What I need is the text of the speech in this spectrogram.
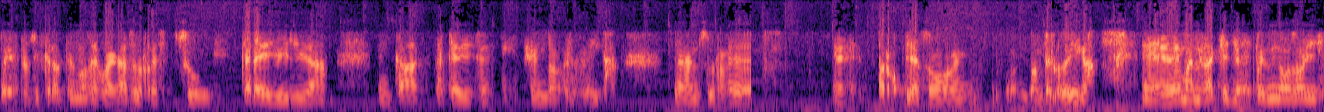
Pero sí creo que uno se juega su, su credibilidad en cada cosa que dice, en donde lo diga, sea en sus redes propias o en, donde lo diga. De manera que yo pues no soy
